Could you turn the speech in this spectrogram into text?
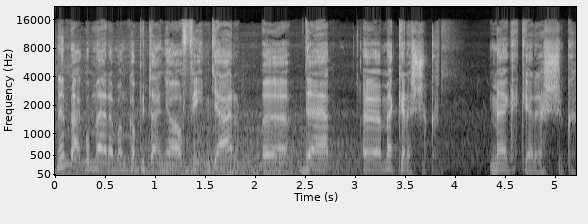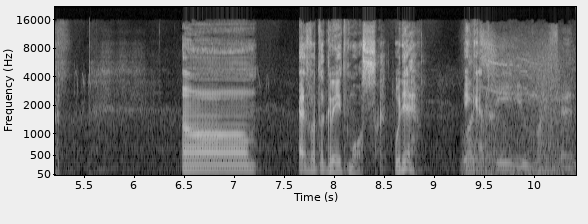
Nem vágom, merre van kapitánya a fémgyár, de megkeressük. Megkeressük. Ez volt a Great Mosque, ugye? Igen. What see you, my friend?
